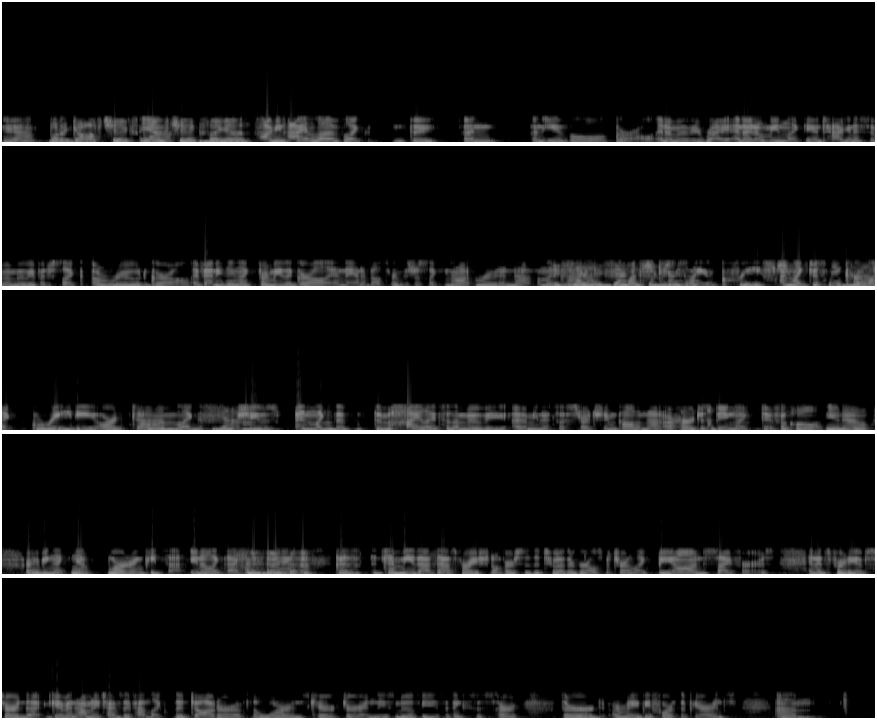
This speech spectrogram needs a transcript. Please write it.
Yeah. what goth chicks, punk Yeah. chicks, I guess. I mean, I love like the an an evil girl in a movie, right? And I don't mean like the antagonist of a movie, but just like a rude girl. If anything, like for me, the girl in Annabelle Three was just like not rude enough. I'm like, Ex- God, exactly. what, She who cares about your grief? I'm like, just make her Yeah. like greedy or dumb. Like Yeah. she mm-hmm. was, and like the mm-hmm. the highlights of the movie. I mean, it's a stretch to even call them that. Are her just being like difficult, you know, or her being like, no, we're ordering pizza, you know, like that kind of thing. Because to me, that's aspirational versus the two other girls, which are like beyond ciphers. And it's pretty absurd that given how many times they've had like the daughter of the Warrens character in these movies, I think this is her third or maybe fourth appearance. Um,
